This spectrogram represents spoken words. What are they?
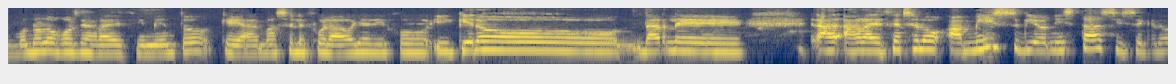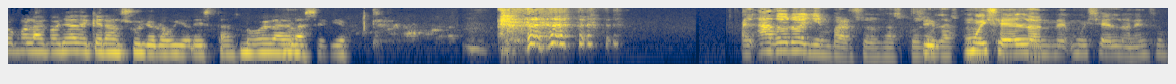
monólogos de agradecimiento que además se le fue la olla y dijo y quiero darle a- agradecérselo a mis guionistas y se quedó con la coña de que eran suyos los guionistas, no era de la serie. Adoro a Jim Parsons, las cosas. Sí, las cosas. Muy Sheldon, muy Sheldon eso.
